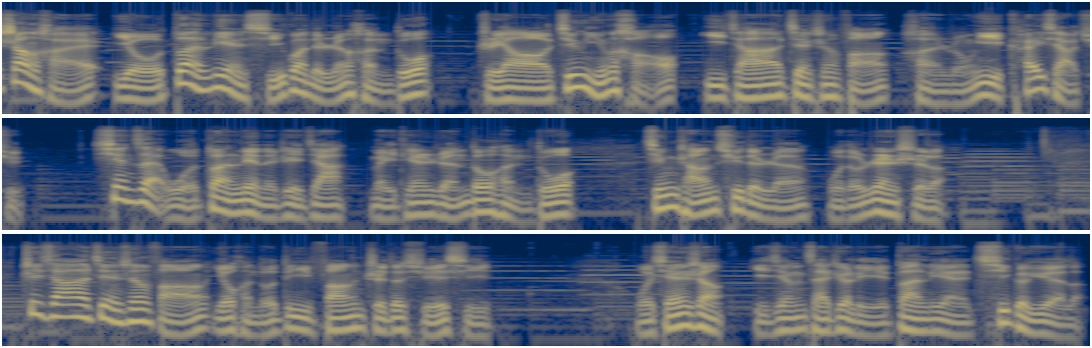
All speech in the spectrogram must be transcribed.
上海，有锻炼习惯的人很多，只要经营好，一家健身房很容易开下去。现在我锻炼的这家，每天人都很多，经常去的人我都认识了。这家健身房有很多地方值得学习。我先生已经在这里锻炼七个月了，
